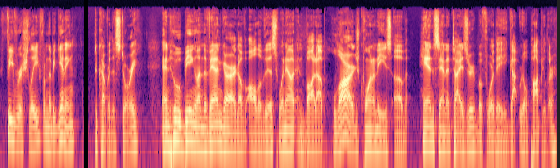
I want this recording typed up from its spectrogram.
feverishly from the beginning to cover this story and who, being on the vanguard of all of this, went out and bought up large quantities of hand sanitizer before they got real popular.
